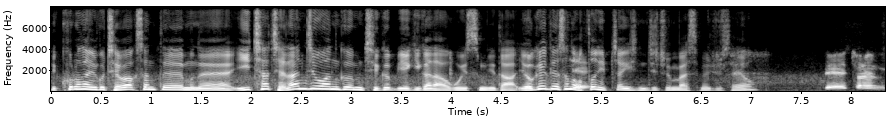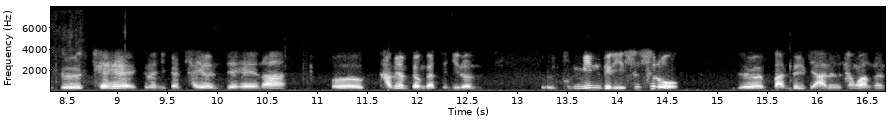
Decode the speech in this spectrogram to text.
이 코로나19 재확산 때문에 2차 재난지원금 지급 얘기가 나오고 있습니다. 여기에 대해서는 예. 어떤 입장이신지 좀 말씀해 주세요. 네, 저는 그 재해 그러니까 자연재해나 어, 감염병 같은 이런 국민들이 스스로 어, 만들지 않은 상황은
